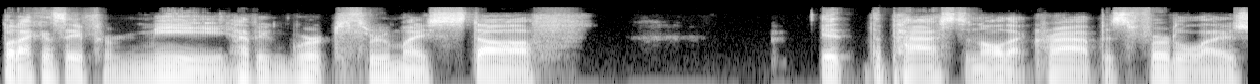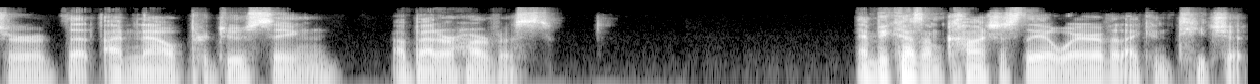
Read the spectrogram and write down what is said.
But I can say for me, having worked through my stuff, it the past and all that crap is fertilizer that I'm now producing a better harvest. And because I'm consciously aware of it, I can teach it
